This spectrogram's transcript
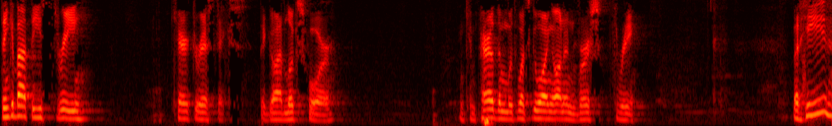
Think about these three characteristics that God looks for and compare them with what's going on in verse 3. But he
